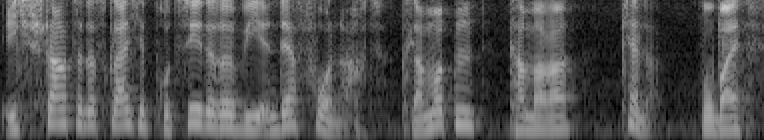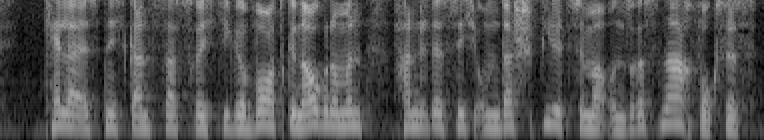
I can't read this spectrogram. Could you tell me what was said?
Ich starte das gleiche Prozedere wie in der Vornacht. Klamotten, Kamera, Keller. Wobei Keller ist nicht ganz das richtige Wort. Genau genommen handelt es sich um das Spielzimmer unseres Nachwuchses.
